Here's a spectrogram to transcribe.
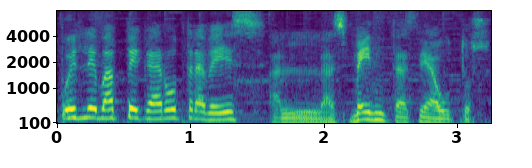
pues le va a pegar otra vez a las ventas de autos.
